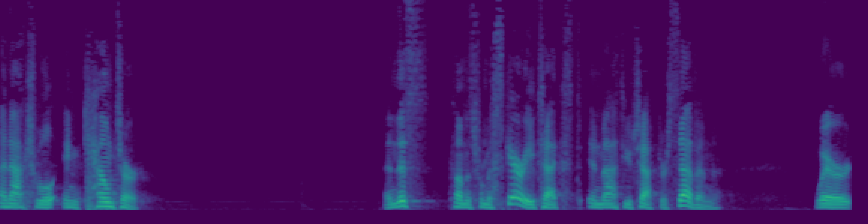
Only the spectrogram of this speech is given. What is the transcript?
an actual encounter. And this comes from a scary text in Matthew chapter 7, where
